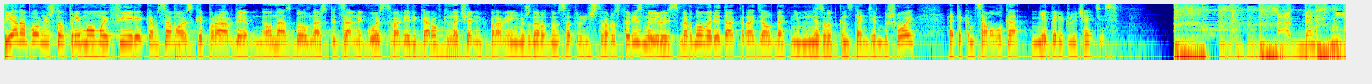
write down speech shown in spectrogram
Я напомню, что в прямом эфире «Комсомольской правды» у нас был наш специальный гость Валерий Коровкин, начальник управления международного сотрудничества Ростуризма, Юлия Смирнова, редактор отдела «Отдохни». Меня зовут Константин Бышевой, это «Комсомолка», не переключайтесь. Отдохни.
